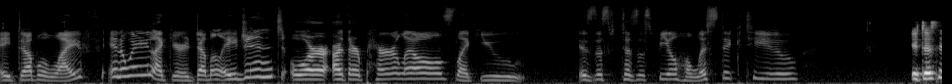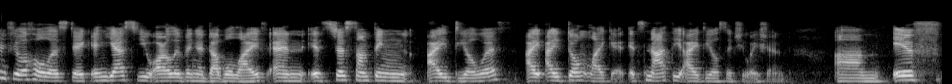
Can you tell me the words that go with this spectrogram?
a double life in a way, like you're a double agent, or are there parallels? Like you, is this does this feel holistic to you? it doesn't feel holistic and yes you are living a double life and it's just something i deal with i, I don't like it it's not the ideal situation um, if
